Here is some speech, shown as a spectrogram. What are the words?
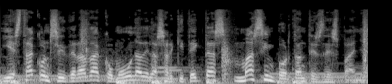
y está considerada como una de las arquitectas más importantes de España.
